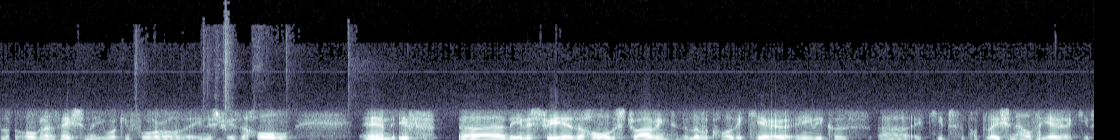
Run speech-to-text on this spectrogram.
the organization that you're working for or the industry as a whole. And if uh, the industry as a whole is striving to deliver quality care, A, because uh, it keeps the population healthier, it keeps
